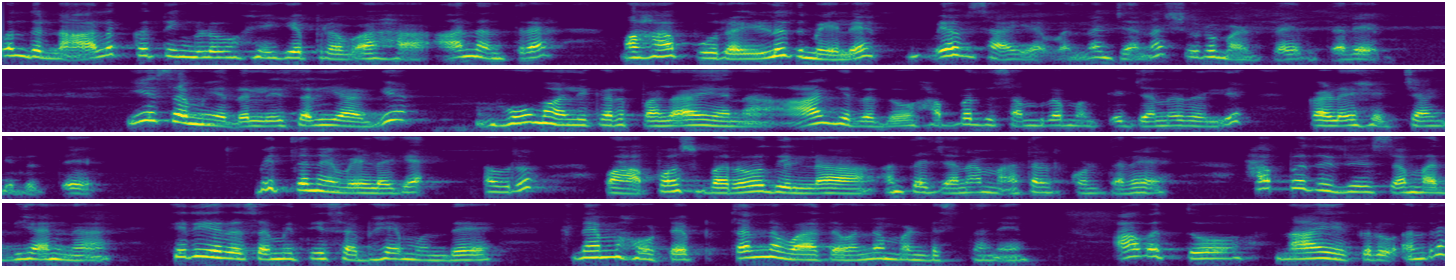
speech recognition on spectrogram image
ಒಂದು ನಾಲ್ಕು ತಿಂಗಳು ಹೀಗೆ ಪ್ರವಾಹ, ಆ ನಂತರ ಮಹಾಪೂರ ಇಳಿದ ಮೇಲೆ ವ್ಯವಸಾಯವನ್ನು ಜನ ಶುರು ಮಾಡ್ತಾ ಇರ್ತಾರೆ. ಈ ಸಮಯದಲ್ಲಿ ಸರಿಯಾಗಿ ಭೂಮಾಲೀಕರ ಪಲಾಯನ ಆಗಿರೋದು ಹಬ್ಬದ ಸಂಭ್ರಮಕ್ಕೆ ಜನರಲ್ಲಿ ಕಳೆ ಹೆಚ್ಚಾಗಿರುತ್ತೆ. ಬಿತ್ತನೆ ವೇಳೆಗೆ ಅವರು ವಾಪಸ್ ಬರೋದಿಲ್ಲ ಅಂತ ಜನ ಮಾತಾಡ್ಕೊಳ್ತಾರೆ. ಹಬ್ಬದ ದಿವಸ ಮಧ್ಯಾಹ್ನ ಹಿರಿಯರ ಸಮಿತಿ ಸಭೆ ಮುಂದೆ ಕ್ನೆಮ್ ಹೋಟೆಪ್ ತನ್ನ ವಾದವನ್ನು ಮಂಡಿಸ್ತಾನೆ. ಆವತ್ತು ನಾಯಕರು ಅಂದರೆ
